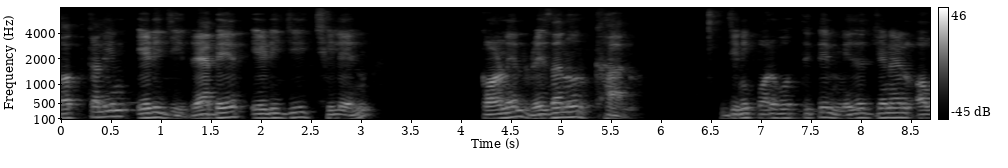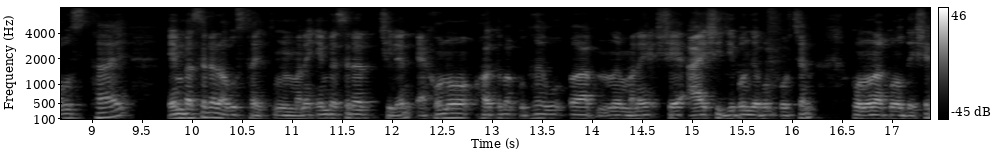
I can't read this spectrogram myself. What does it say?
তৎকালীন এডিজি র্যাবের এডিজি ছিলেন কর্নেল রেজানুর খান, যিনি পরবর্তীতে মেজর জেনারেল অবস্থায়, এম্বাসেডার অবস্থায় মানে এম্বাসেডার ছিলেন, এখনও হয়তোবা কোথাও মানে সে আয়েসি জীবনযাপন করছেন কোনো না কোনো দেশে।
